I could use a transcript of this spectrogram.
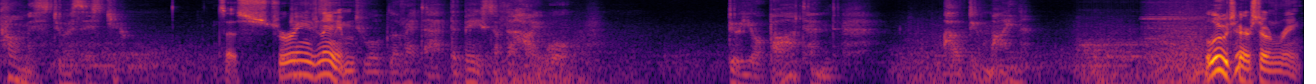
promise to assist you. It's a strange Give this ring name. To old Loretta at the base of the high wall. Do your part, and I'll do mine. Blue Tearstone ring.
